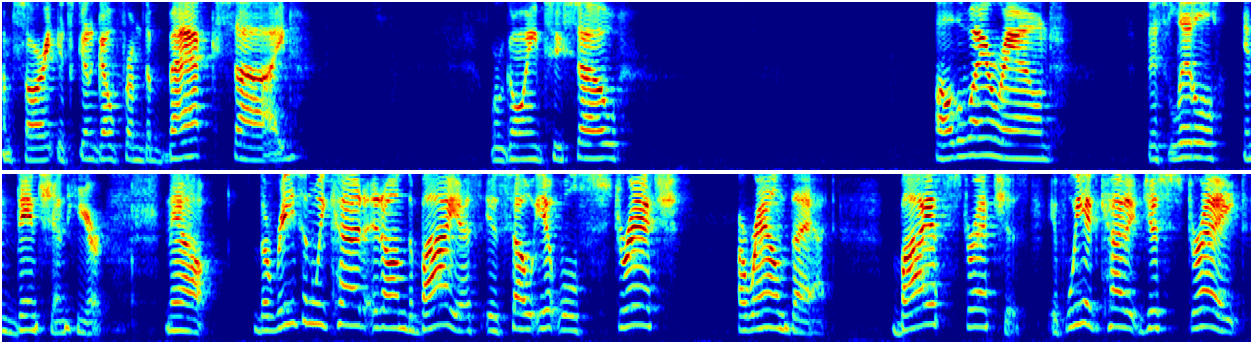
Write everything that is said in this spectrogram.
I'm sorry, it's going to go from the back side. We're going to sew all the way around this little indention here. Now, the reason we cut it on the bias is so it will stretch around that. Bias stretches. If we had cut it just straight,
